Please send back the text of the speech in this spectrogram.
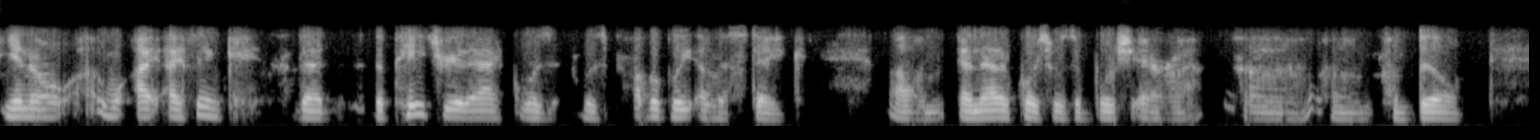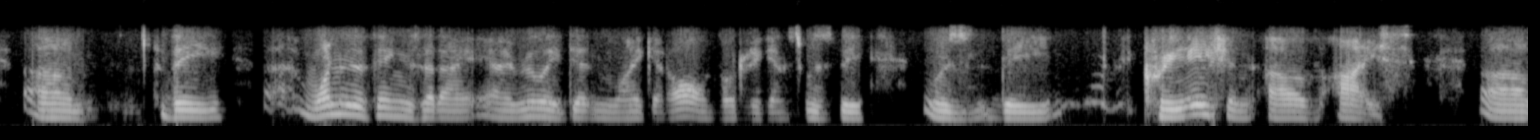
you know, I, I think that the Patriot Act was was probably a mistake, um, and that of course was a Bush era uh, um, a bill. Um, the one of the things that I, I really didn't like at all and voted against was the was the creation of ICE uh,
